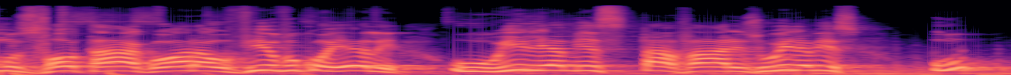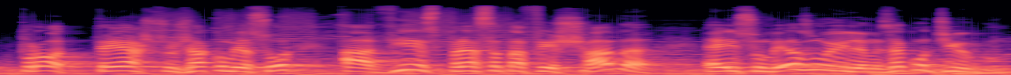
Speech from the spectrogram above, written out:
Vamos voltar agora ao vivo com ele, o Williams Tavares. Williams, o protesto já começou? A Via Expressa está fechada? É isso mesmo, Williams? É contigo.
